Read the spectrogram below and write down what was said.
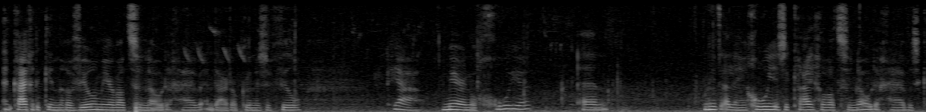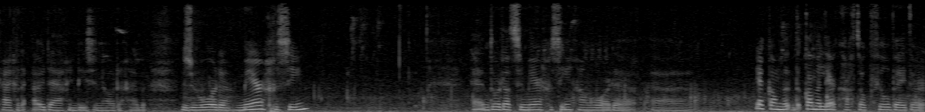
En krijgen de kinderen veel meer wat ze nodig hebben. En daardoor kunnen ze veel ja, meer nog groeien. En niet alleen groeien, ze krijgen wat ze nodig hebben. Ze krijgen de uitdaging die ze nodig hebben. Ze worden meer gezien. En doordat ze meer gezien gaan worden, uh, ja, kan, de, kan de leerkracht ook veel beter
